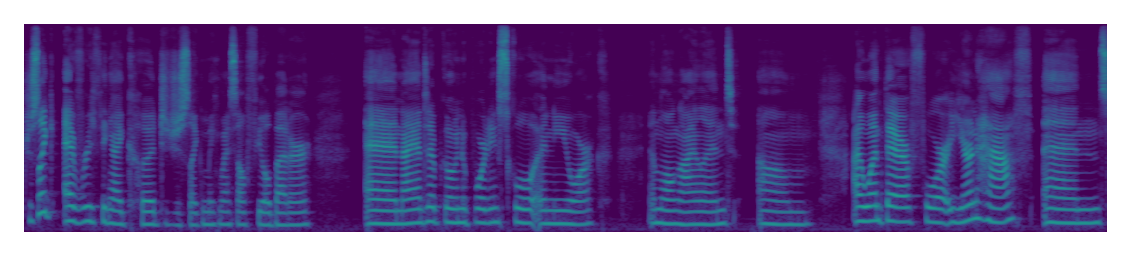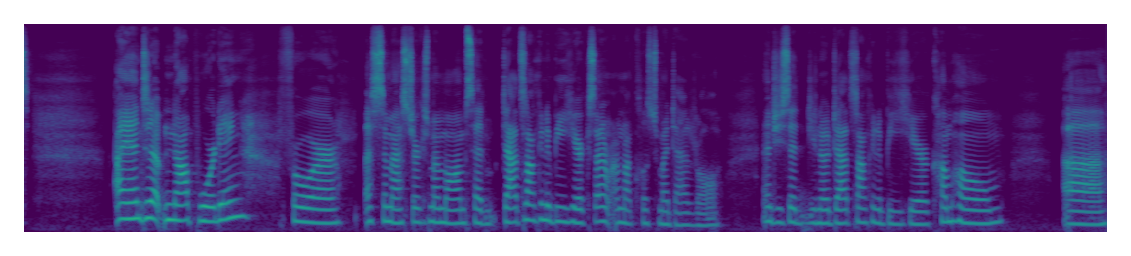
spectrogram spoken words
just like everything I could to just like make myself feel better. And I ended up going to boarding school in New York in Long Island. Um, I went there for a year and a half, and I ended up not boarding for a semester because my mom said, "Dad's not going to be here because I'm not close to my dad at all." And she said, "You know, Dad's not going to be here. Come home. Uh,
